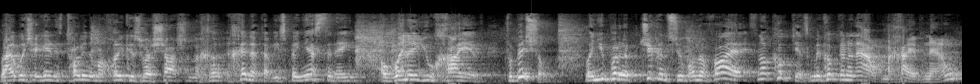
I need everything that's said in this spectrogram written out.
Right, which again is telling the machoikas rashash and the chinuch that we explained yesterday of when are you chayiv for bishul. When you put a chicken soup on the fire, it's not cooked yet. It's going to be cooked in an hour. Am chayiv now?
